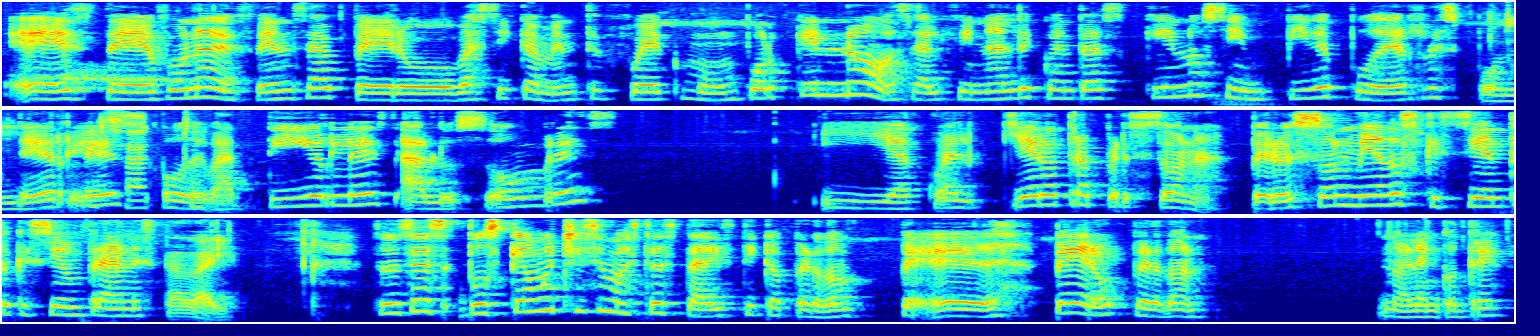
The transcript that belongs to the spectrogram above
Este, fue una defensa, pero básicamente fue como un ¿por qué no? O sea, al final de cuentas, ¿qué nos impide poder responderles o debatirles a los hombres y a cualquier otra persona? Pero son miedos que siento que siempre han estado ahí. Entonces, busqué muchísimo esta estadística, perdón, eh, pero, perdón, no la encontré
